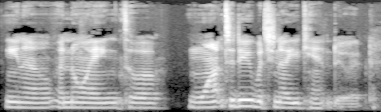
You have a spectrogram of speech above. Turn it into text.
you know, annoying to want to do, but you know you can't do it.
